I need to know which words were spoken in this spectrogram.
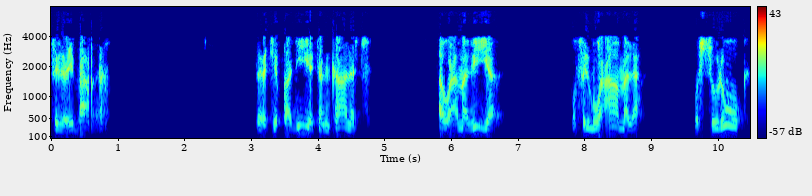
في العبادة. اعتقادية كانت أو عملية وفي المعاملة والسلوك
